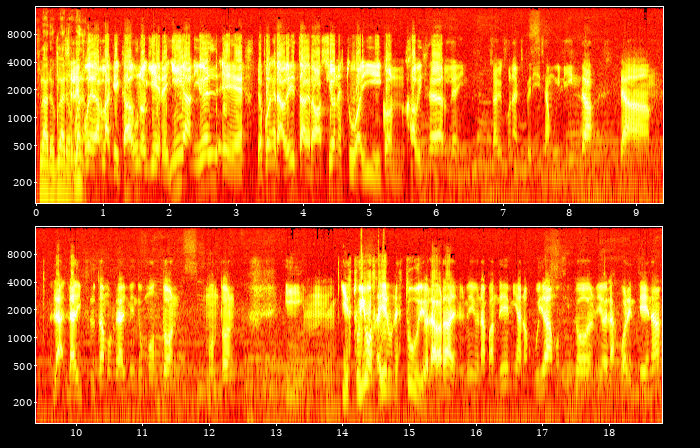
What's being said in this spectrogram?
Claro, claro. Se bueno. le puede dar la que cada uno quiere. Y a nivel, eh, después grabé esta grabación, estuvo ahí con Javi Herlein. O sea que fue una experiencia muy linda. La, la, la disfrutamos realmente un montón, un montón. Y, y, estuvimos ahí en un estudio, la verdad, en el medio de una pandemia, nos cuidamos y todo, en medio de las cuarentenas,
